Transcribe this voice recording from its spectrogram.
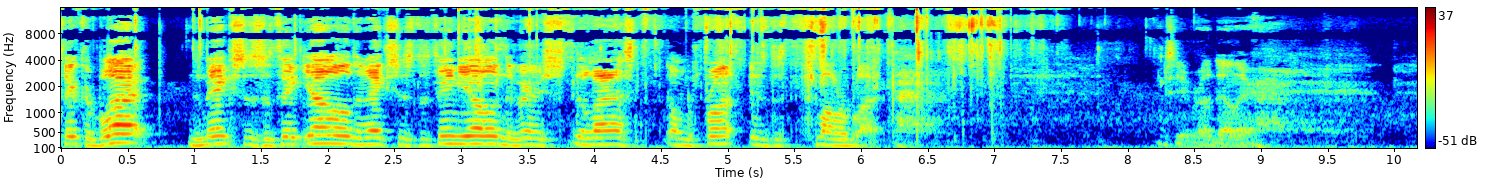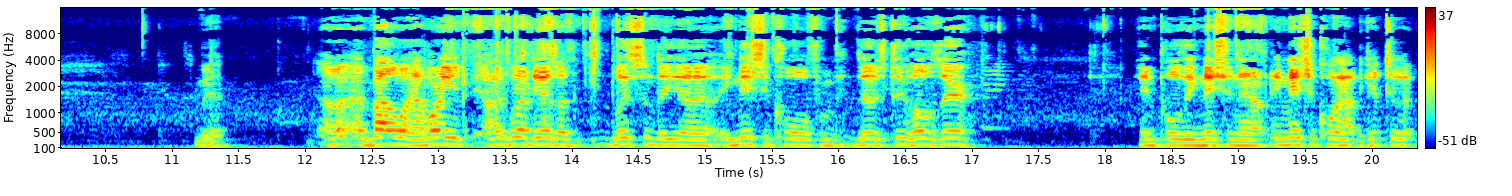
thicker black. The next is the thick yellow. The next is the thin yellow. And the very the last on the front is the smaller black. You see it right down there. Yeah. Uh, and by the way, I've already, I, what I did is I loosened the uh, ignition coil from those two holes there and pull the ignition out, ignition coil out to get to it.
